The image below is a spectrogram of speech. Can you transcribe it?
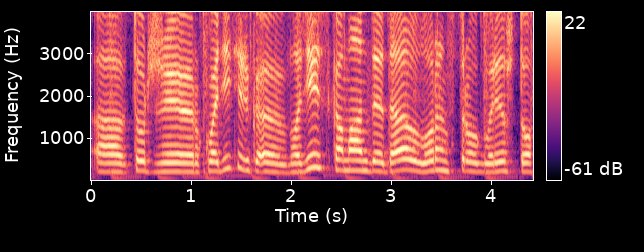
э, тот же руководитель, э, владелец команды, да, Лорен Строл говорил, что э,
